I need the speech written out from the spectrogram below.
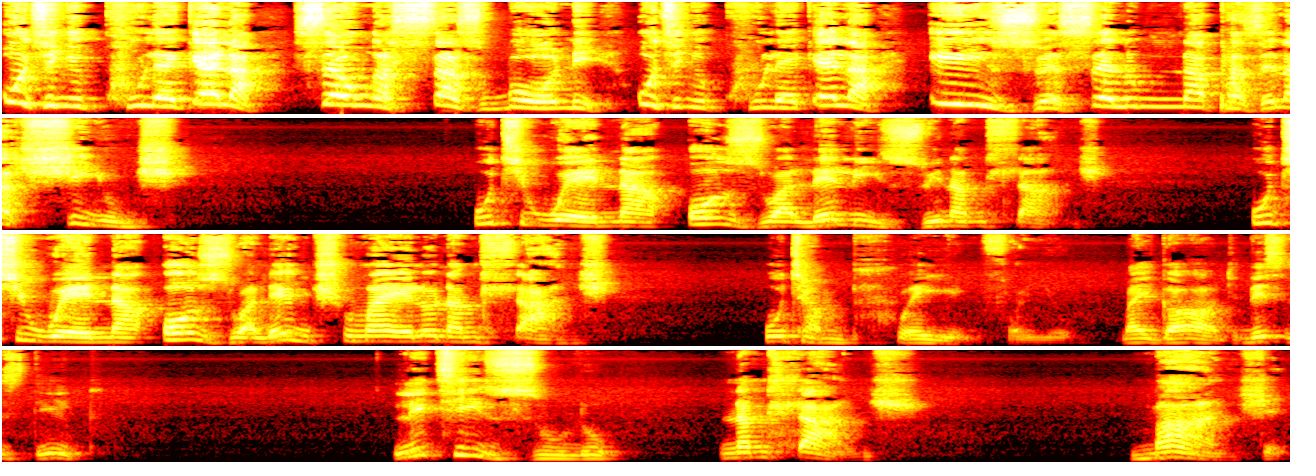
Uthi ngikhulekela sewungasaziboni. Uthi ngikhulekela izwe selumnaphazela kushiyo nje uthi wena ozwa leli zwi namhlanje uthi wena ozwa lentshumayelo namhlanje uthi i'm praying for you. My god this is deep. Lithi izulu namhlanje manje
